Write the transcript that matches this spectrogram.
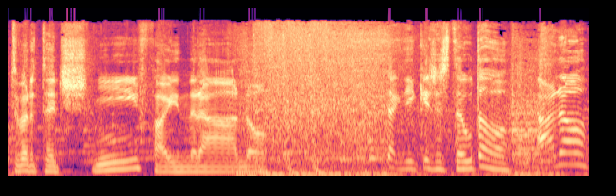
čtvrteční fajn ráno. Tak díky, že jste u toho. Ano,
